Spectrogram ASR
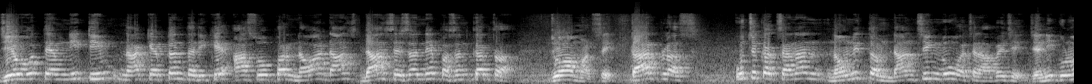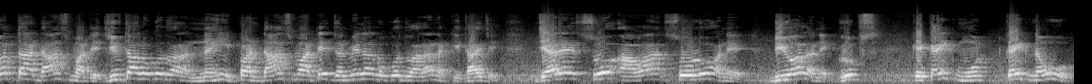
જેઓ તેમની ટીમના કેપ્ટન તરીકે આ શો પર નવા ડાન્સ ડાન્સ સેશનને પસંદ કરતા જોવા મળશે. સ્ટાર પ્લસ ઉચ્ચ કક્ષાના નવનીતમ ડાન્સિંગનું વચન આપે છે, જેની ગુણવત્તા ડાન્સ માટે જીવતા લોકો દ્વારા નહીં, પણ ડાન્સ માટે જન્મેલા લોકો દ્વારા નક્કી થાય છે. જ્યારે સો આવા સોલો અને ડ્યુઅલ અને ગ્રુપ્સ કે કંઈક કંઈક નવું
